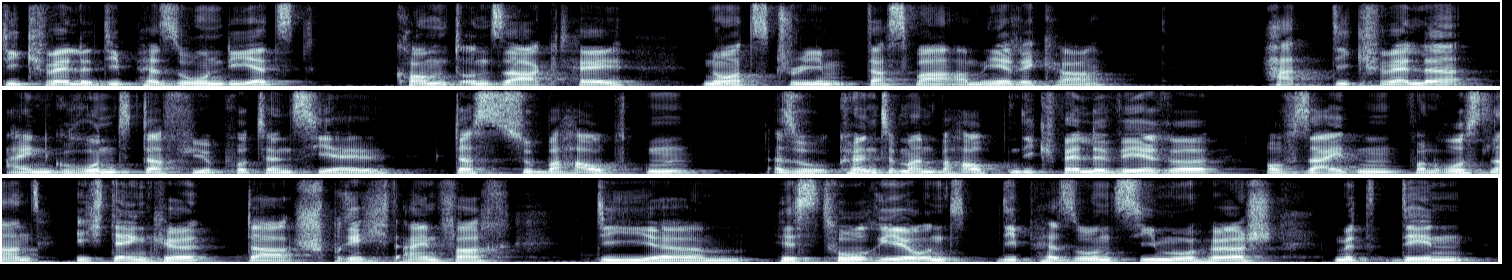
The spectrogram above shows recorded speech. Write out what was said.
die Quelle, die Person, die jetzt kommt und sagt, hey, Nord Stream, das war Amerika hat die Quelle einen Grund dafür potenziell, das zu behaupten, also könnte man behaupten, die Quelle wäre auf Seiten von Russland. Ich denke, da spricht einfach die ähm, Historie und die Person Seymour Hirsch mit den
